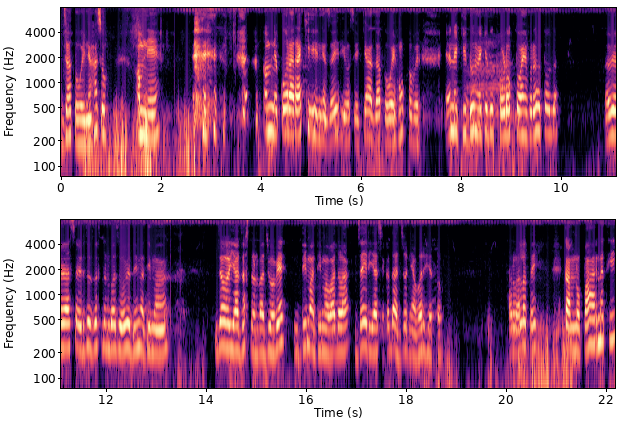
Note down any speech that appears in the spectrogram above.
જાતો હોય ને હાસો. અમને અમને કોરા રાખીને જઈ રહ્યો છે, ક્યાં જતો હોય શું ખબર. એને કીધું, મેં કીધું, થોડોક તો અહીં પર જા. હવે આ સાઈડ જો જસદણ બાજુ, હવે ધીમા ધીમા જો યા જસદણ બાજુ હવે ધીમા ધીમા વાદળા જઈ રહ્યા છે. કદાચ જો ત્યાં વરહે તો. સારું, હાલો તઈ. કામનો પાર નથી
